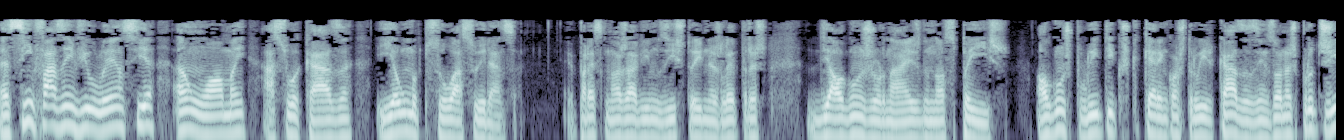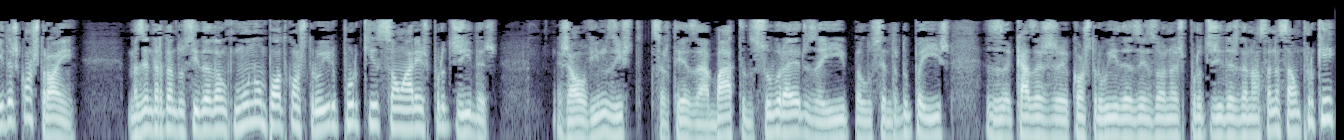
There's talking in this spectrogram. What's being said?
Assim fazem violência a um homem, à sua casa, e a uma pessoa à sua herança. Parece que nós já vimos isto aí nas letras de alguns jornais do nosso país. Alguns políticos que querem construir casas em zonas protegidas constroem. Mas entretanto o cidadão comum não pode construir porque são áreas protegidas. Já ouvimos isto, de certeza. Abate de sobreiros aí pelo centro do país, casas construídas em zonas protegidas da nossa nação. Porquê?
